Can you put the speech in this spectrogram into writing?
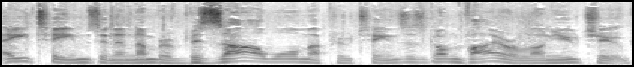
A teams in a number of bizarre warm-up routines has gone viral on YouTube.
